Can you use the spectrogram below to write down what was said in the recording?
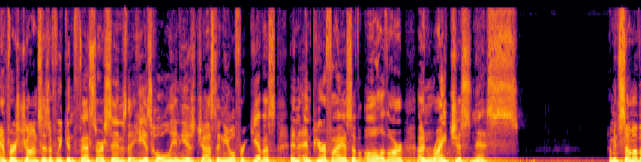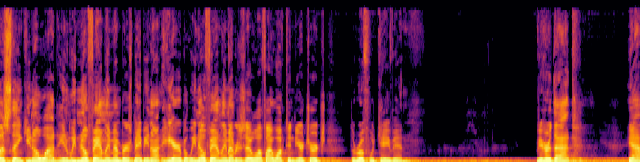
And First John says, if we confess our sins, that He is holy and He is just, and He will forgive us and, and purify us of all of our unrighteousness. I mean, some of us think, you know what? You know, we know family members, maybe not here, but we know family members who say, well, if I walked into your church, the roof would cave in. Have you heard that? Yeah.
